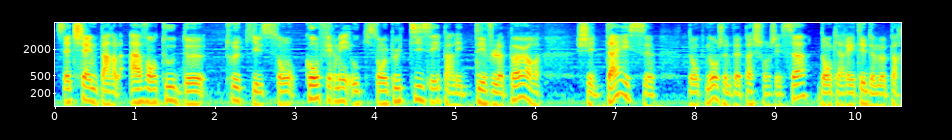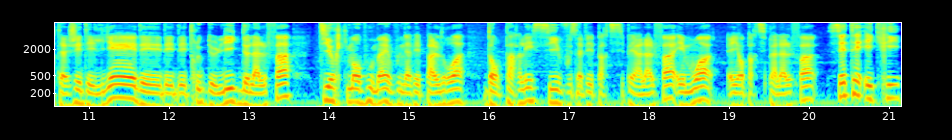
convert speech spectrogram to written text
Cette chaîne parle avant tout de trucs qui sont confirmés ou qui sont un peu teasés par les développeurs chez DICE. Donc non, je ne vais pas changer ça. Donc arrêtez de me partager des liens, des, trucs de leak de l'alpha. Théoriquement, vous-même, vous, n'avez pas le droit d'en parler si vous avez participé à l'alpha. Et moi, ayant participé à l'alpha, c'était écrit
